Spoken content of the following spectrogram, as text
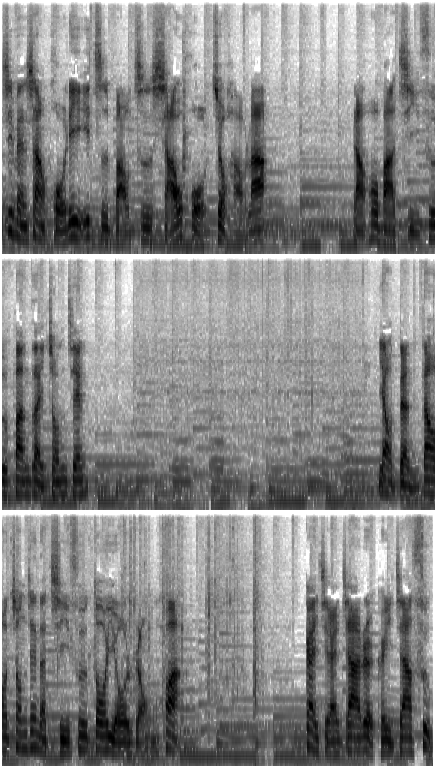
基本上火力一直保持小火就好啦。然后把起司放在中间，要等到中间的起司都有融化，盖起来加热可以加速。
